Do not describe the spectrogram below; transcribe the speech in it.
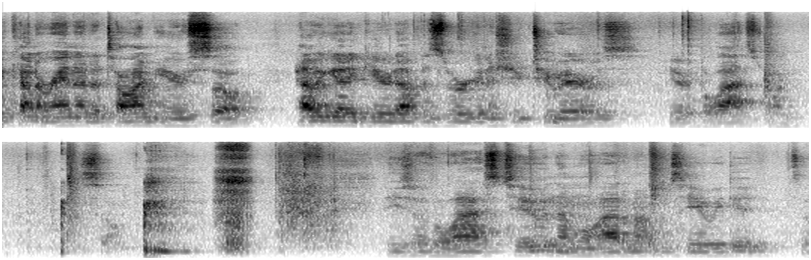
We kind of ran out of time here, so how we got it geared up is we're gonna shoot two arrows here at the last one. So these are the last two, and then we'll add them up and see how we did. So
